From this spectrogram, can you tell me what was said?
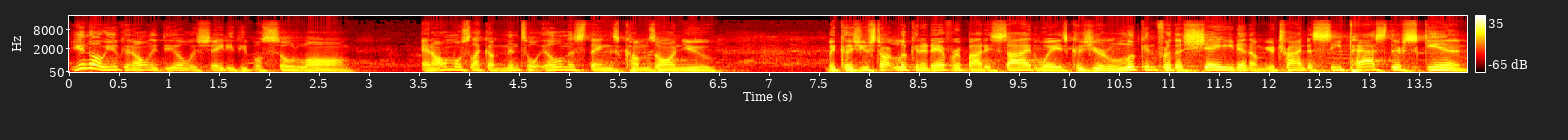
You know, you can only deal with shady people so long, and almost like a mental illness thing comes on you because you start looking at everybody sideways because you're looking for the shade in them. You're trying to see past their skin,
